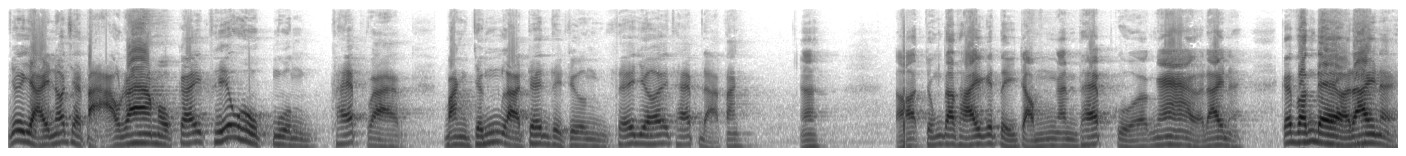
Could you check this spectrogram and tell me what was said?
như vậy nó sẽ tạo ra một cái thiếu hụt nguồn thép và bằng chứng là trên thị trường thế giới thép đã tăng. À đó chúng ta thấy cái tỷ trọng ngành thép của nga ở đây này. Cái vấn đề ở đây này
